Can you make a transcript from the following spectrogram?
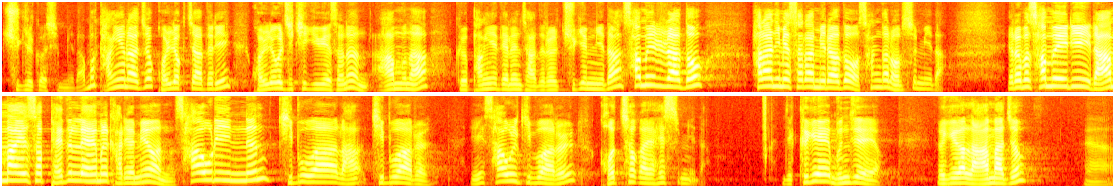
죽일 것입니다. 뭐 당연하죠. 권력자들이 권력을 지키기 위해서는 아무나 그 방해되는 자들을 죽입니다. 사무엘이라도 하나님의 사람이라도 상관없습니다. 여러분 사무엘이 라마에서 베들레헴을 가려면 사울이 있는 기부아 라, 기부아를 이 사울 기부아를 거쳐가야 했습니다. 이제 그게 문제예요. 여기가 라마죠. 아,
